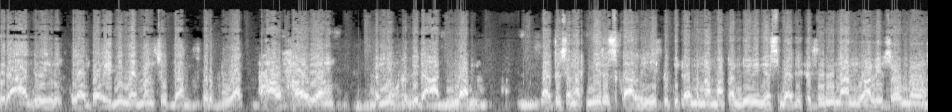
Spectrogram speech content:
Tidak adil. Kelompok ini memang sudah berbuat hal-hal yang penuh ketidakadilan. Nah itu sangat miris sekali ketika menamakan dirinya sebagai keturunan Wali Songo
